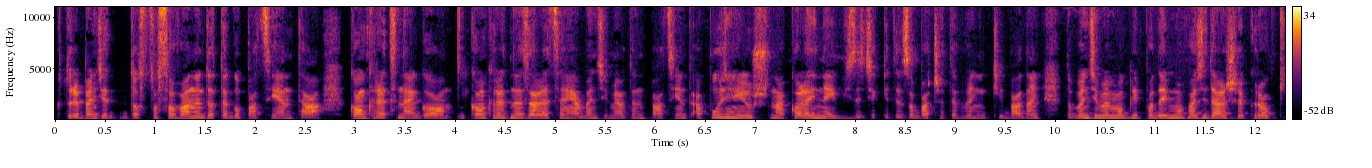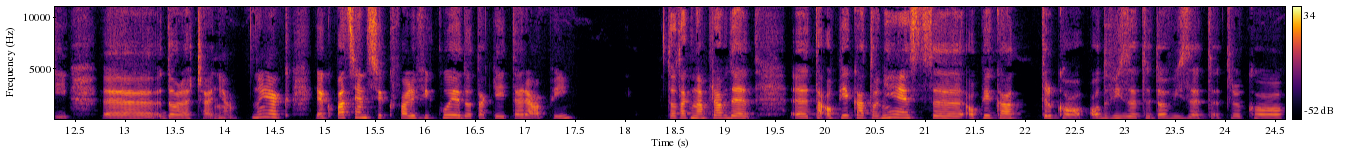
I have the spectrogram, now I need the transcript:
który będzie dostosowany do tego pacjenta konkretnego i konkretne zalecenia będzie miał ten pacjent, a później już na kolejnej wizycie, kiedy zobaczę te wyniki badań, to będziemy mogli podejmować dalsze kroki e, do leczenia. No jak, jak pacjent się kwalifikuje do takiej terapii, to tak naprawdę e, ta opieka to nie jest e, opieka tylko od wizyty do wizyty, tylko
